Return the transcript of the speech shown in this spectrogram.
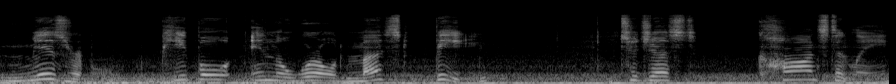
miserable people in the world must be to just constantly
